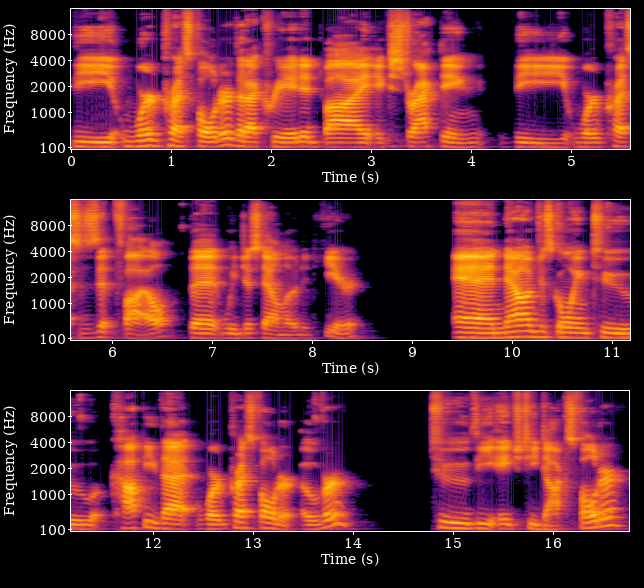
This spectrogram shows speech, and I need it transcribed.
the WordPress folder that I created by extracting the WordPress zip file that we just downloaded here. And now I'm just going to copy that WordPress folder over to the htdocs folder.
